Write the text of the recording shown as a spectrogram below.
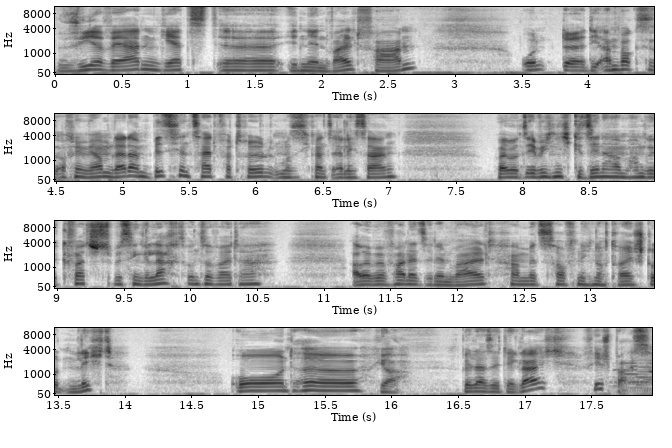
Wir werden jetzt äh, in den Wald fahren und äh, die Unboxings aufnehmen. Wir haben leider ein bisschen Zeit vertrödelt, muss ich ganz ehrlich sagen. Weil wir uns ewig nicht gesehen haben, haben gequatscht, ein bisschen gelacht und so weiter. Aber wir fahren jetzt in den Wald, haben jetzt hoffentlich noch drei Stunden Licht. Und äh, ja, Bilder seht ihr gleich. Viel Spaß.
